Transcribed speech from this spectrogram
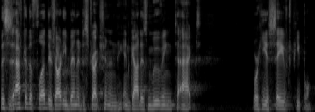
this is after the flood. There's already been a destruction, and, and God is moving to act where He has saved people.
